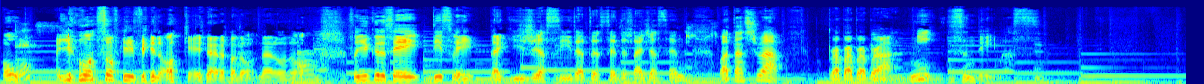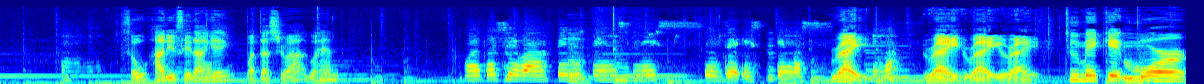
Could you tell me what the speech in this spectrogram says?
Oh, you also Filipino. Okay, なるほど、なるほど。あ So you could say this way, like you just see that the sentence I just said. 私はブラブラブラブラに住んでいます。So, how do you say that again? 私は Go ahead. 私はフィリピンスに住んでいます。Right. Right, right, right. To make it more,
